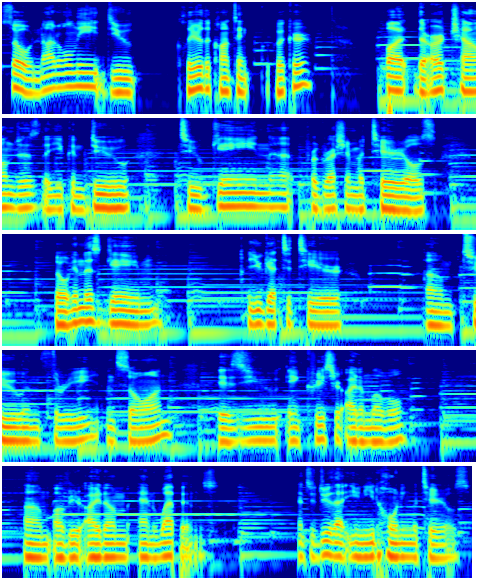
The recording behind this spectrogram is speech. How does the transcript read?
So, not only do you clear the content quicker, but there are challenges that you can do to gain progression materials. So, in this game, you get to tier um, 2 and 3 and so on, is you increase your item level um, of your item and weapons. And to do that, you need honing materials.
